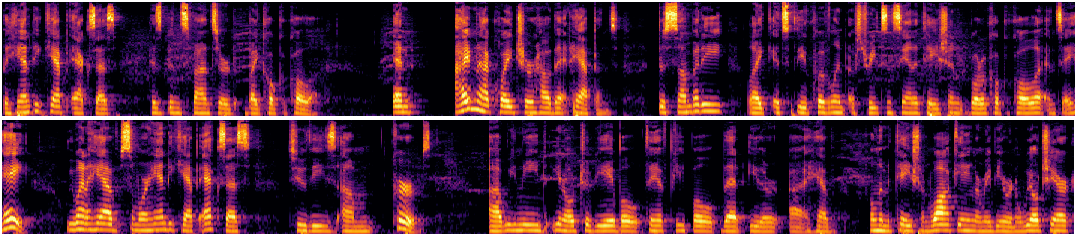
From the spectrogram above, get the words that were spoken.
The handicap access has been sponsored by Coca Cola. And I'm not quite sure how that happens. Does somebody, like it's the equivalent of streets and sanitation, go to Coca Cola and say, hey, we want to have some more handicap access to these um, curbs? Uh, we need, you know, to be able to have people that either uh, have a limitation walking or maybe are in a wheelchair.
